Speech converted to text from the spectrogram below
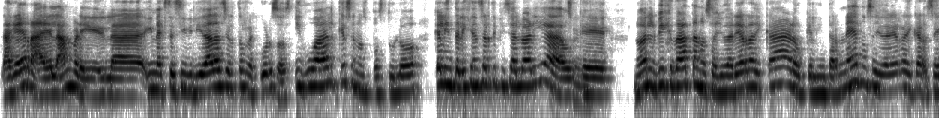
la guerra, el hambre, la inaccesibilidad a ciertos recursos, igual que se nos postuló que la inteligencia artificial lo haría, o que, ¿no? El Big Data nos ayudaría a erradicar, o que el Internet nos ayudaría a erradicar, o sea,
